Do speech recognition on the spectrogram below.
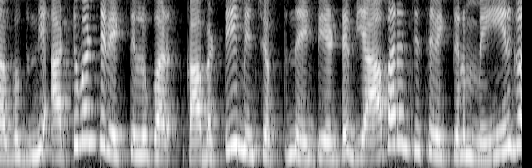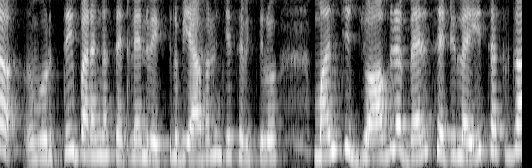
తగ్గుతుంది అటువంటి వ్యక్తులు కాబట్టి మేము చెప్తుంది ఏంటి అంటే వ్యాపారం చేసే వ్యక్తులు మెయిన్గా వృత్తిపరంగా సెటిల్ అయిన వ్యక్తులు వ్యాపారం చేసే వ్యక్తులు మంచి జాబ్ జాబ్లో వెల్ సెటిల్ అయ్యి చక్కగా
